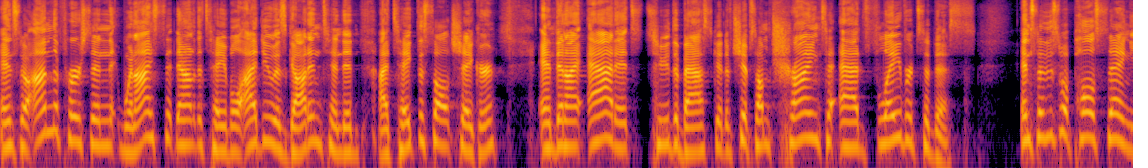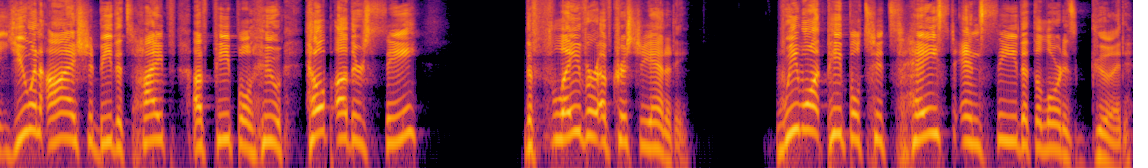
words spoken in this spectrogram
And so I'm the person when I sit down at the table, I do as God intended. I take the salt shaker and then I add it to the basket of chips. I'm trying to add flavor to this. And so this is what Paul's saying. You and I should be the type of people who help others see the flavor of Christianity we want people to taste and see that the Lord is good.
